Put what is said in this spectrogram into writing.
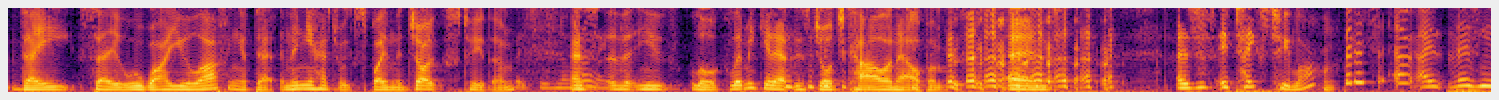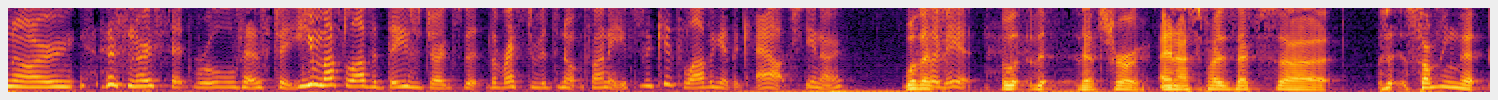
they say, well, why are you laughing at that? And then you have to explain the jokes to them. Which is not and s- you, look, let me get out this George Carlin album. and just, it takes too long. But it's uh, I, there's no there's no set rules as to you must laugh at these jokes, but the rest of it's not funny. If the kid's laughing at the couch, you know, Well, that's so be it. well, th- that's true, and I suppose that's uh, something that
